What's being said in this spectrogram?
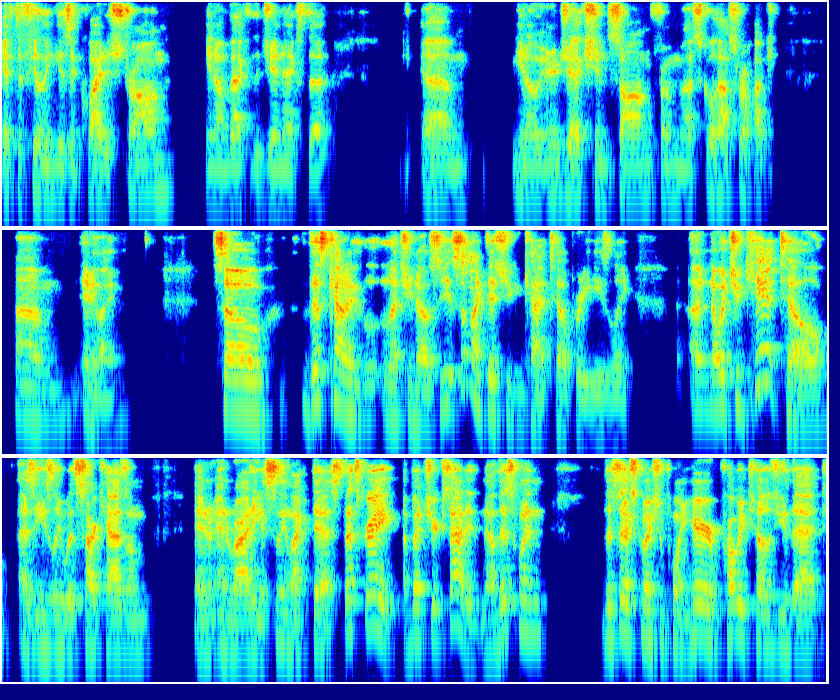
if the feeling isn't quite as strong. You know, back to the Gen X, the um, you know interjection song from uh, Schoolhouse Rock. Um, anyway, So this kind of lets you know. So you, something like this, you can kind of tell pretty easily. Uh, now, what you can't tell as easily with sarcasm and, and writing is something like this. That's great. I bet you're excited. Now, this one, this exclamation point here probably tells you that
